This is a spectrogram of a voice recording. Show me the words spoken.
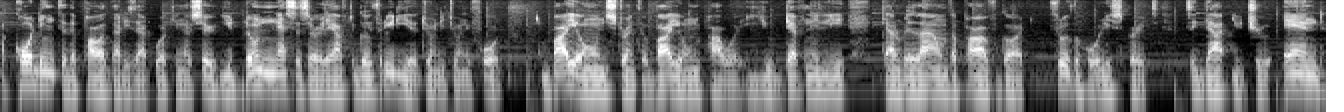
according to the power that is at work in us. So you don't necessarily have to go through the year 2024 by your own strength or by your own power you definitely can rely on the power of god through the holy spirit to guide you through. And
